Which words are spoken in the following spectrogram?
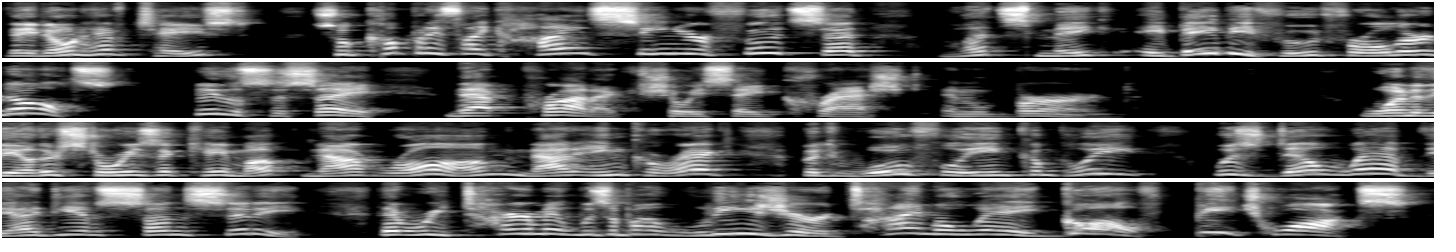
they don't have taste. So companies like Heinz Senior Foods said, let's make a baby food for older adults. Needless to say, that product, shall we say, crashed and burned. One of the other stories that came up, not wrong, not incorrect, but woefully incomplete, was Del Webb, the idea of Sun City, that retirement was about leisure, time away, golf, beach walks,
